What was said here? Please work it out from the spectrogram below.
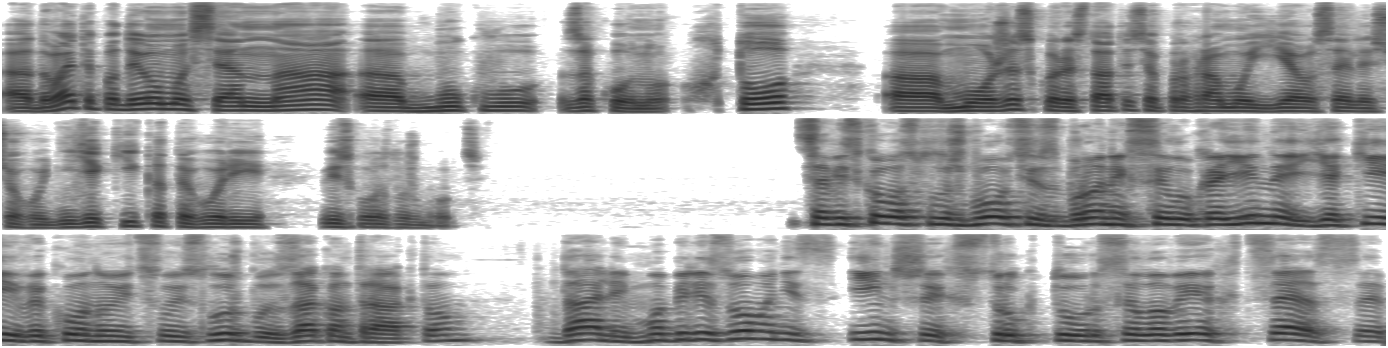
Е, Давайте подивимося на е, букву закону. Хто може скористатися програмою ЄОСЕЛЯ сьогодні? Які категорії військовослужбовців? Це військовослужбовці Збройних сил України, які виконують свою службу за контрактом. Далі мобілізовані з інших структур силових, це з е,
